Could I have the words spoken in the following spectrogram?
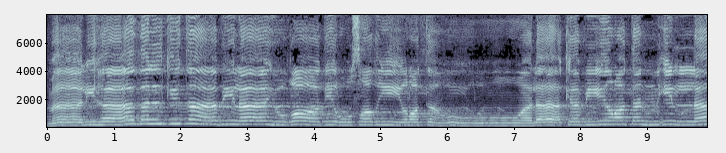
ما لهذا الكتاب لا يغادر صغيرة ولا كبيرة إلا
